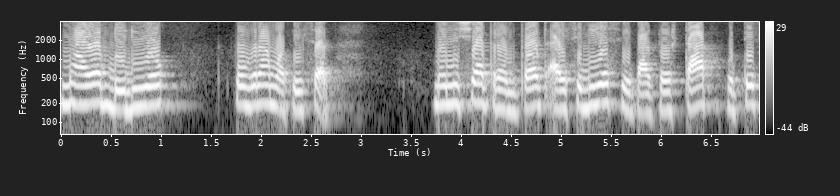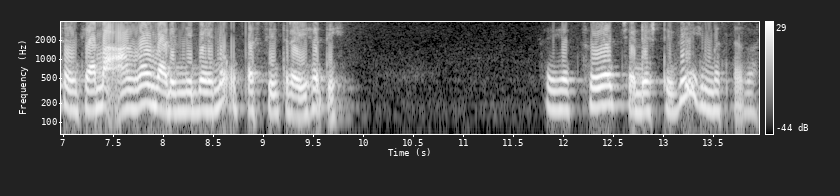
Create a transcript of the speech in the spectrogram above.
નાયબ DDO, programme officer Manisha Brahmbhatt ICDS વિભાગનો સ્ટાફ મોટી સંખ્યામાં આંગણવાડીની બહેનો ઉપસ્થિત રહી હતી. સૈયદ સોયબ ચેડેશ ટીવી હિંમતનગર.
